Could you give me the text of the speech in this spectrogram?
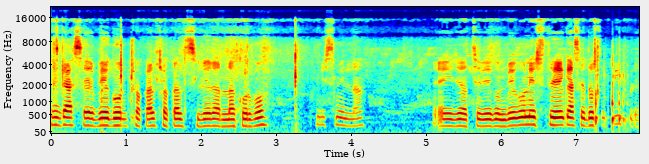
গাছের বেগুন সকাল সকাল ছিঁড়ে রান্না করব। বিসমিল্লা এই যে হচ্ছে বেগুন। বেগুন এসছে, গাছে ধরছে পিঁপড়ে।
